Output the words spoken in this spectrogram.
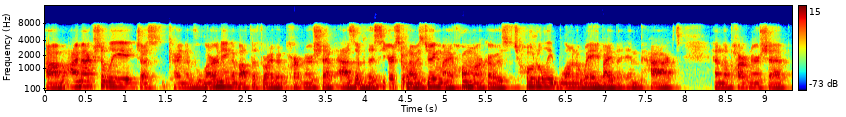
Um, I'm actually just kind of learning about the Thrivent partnership as of this year. So when I was doing my homework, I was totally blown away by the impact and the partnership.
